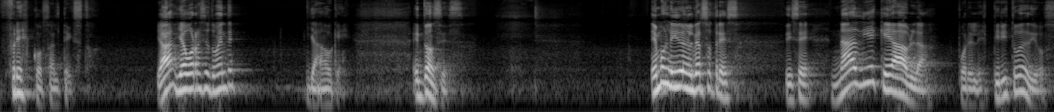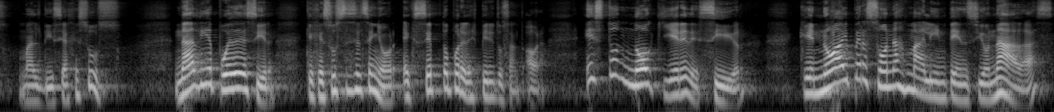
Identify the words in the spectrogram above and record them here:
frescos al texto. ¿Ya? ¿Ya borraste tu mente? Ya, ok. Entonces, Hemos leído en el verso 3, dice, nadie que habla por el Espíritu de Dios maldice a Jesús. Nadie puede decir que Jesús es el Señor excepto por el Espíritu Santo. Ahora, esto no quiere decir que no hay personas malintencionadas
